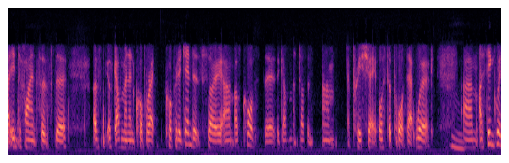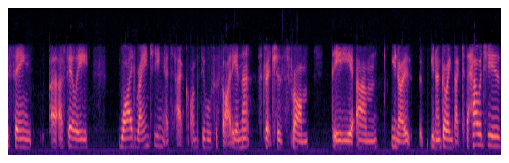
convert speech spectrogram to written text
uh, in defiance of the of, of, government and corporate corporate agendas. So, um, of course, the, the government doesn't um, appreciate or support that work. Mm. Um, I think we're seeing a, a fairly wide ranging attack on civil society, and that stretches from the um, you know, you know, going back to the Howard years,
